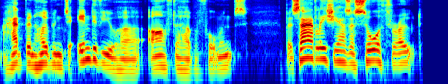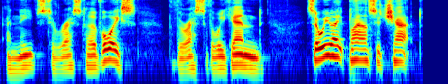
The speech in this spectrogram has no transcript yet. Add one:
I had been hoping to interview her after her performance, but sadly she has a sore throat and needs to rest her voice for the rest of the weekend. So we make plans to chat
